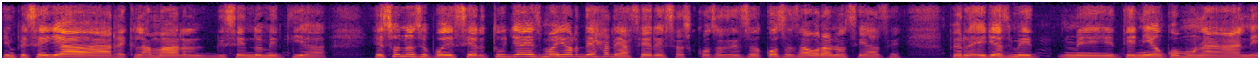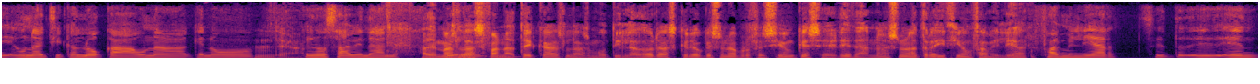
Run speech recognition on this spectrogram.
empecé ya a reclamar diciendo mi tía, eso no se puede ser, tú ya es mayor, deja de hacer esas cosas, esas cosas ahora no se hacen. Pero ellas me, tenían como una, una chica loca, una que no, que no sabe nada. Además las fanatecas, las mutiladoras, creo que es una profesión que se hereda, ¿no? Es una tradición familiar. Familiar, en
